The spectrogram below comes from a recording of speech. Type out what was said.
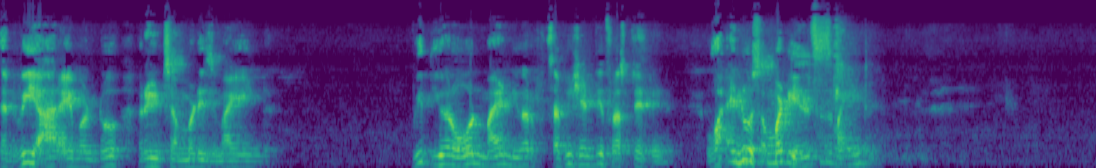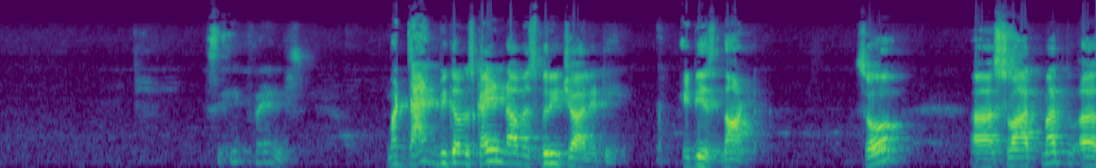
that we are able to read somebody's mind. With your own mind, you are sufficiently frustrated. Why know somebody else's mind? See, friends. But that becomes kind of a spirituality. It is not. So, uh, swatmat, uh,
